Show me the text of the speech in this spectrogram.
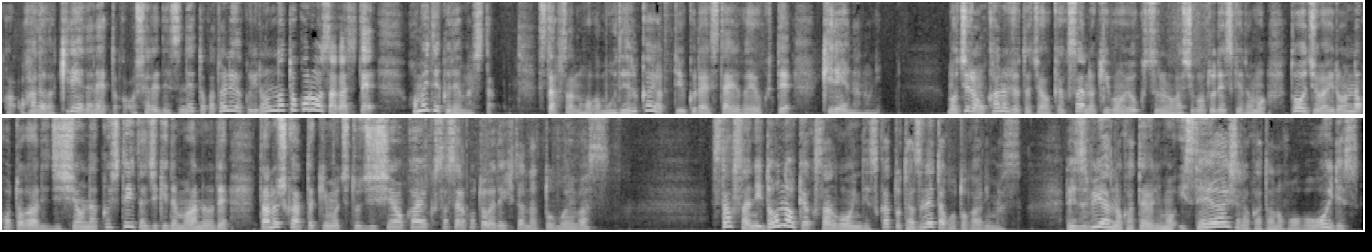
とか、お肌が綺麗だね、とか、おしゃれですね、とか、とにかくいろんなところを探して褒めてくれました。スタッフさんの方がモデルかよっていうくらいスタイルが良くて、綺麗なのに。もちろん彼女たちはお客さんの気分を良くするのが仕事ですけども、当時はいろんなことがあり自信をなくしていた時期でもあるので、楽しかった気持ちと自信を回復させることができたなと思います。スタッフさんにどんなお客さんが多いんですかと尋ねたことがあります。レズビアンの方よりも異性愛者の方の方が多いです。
